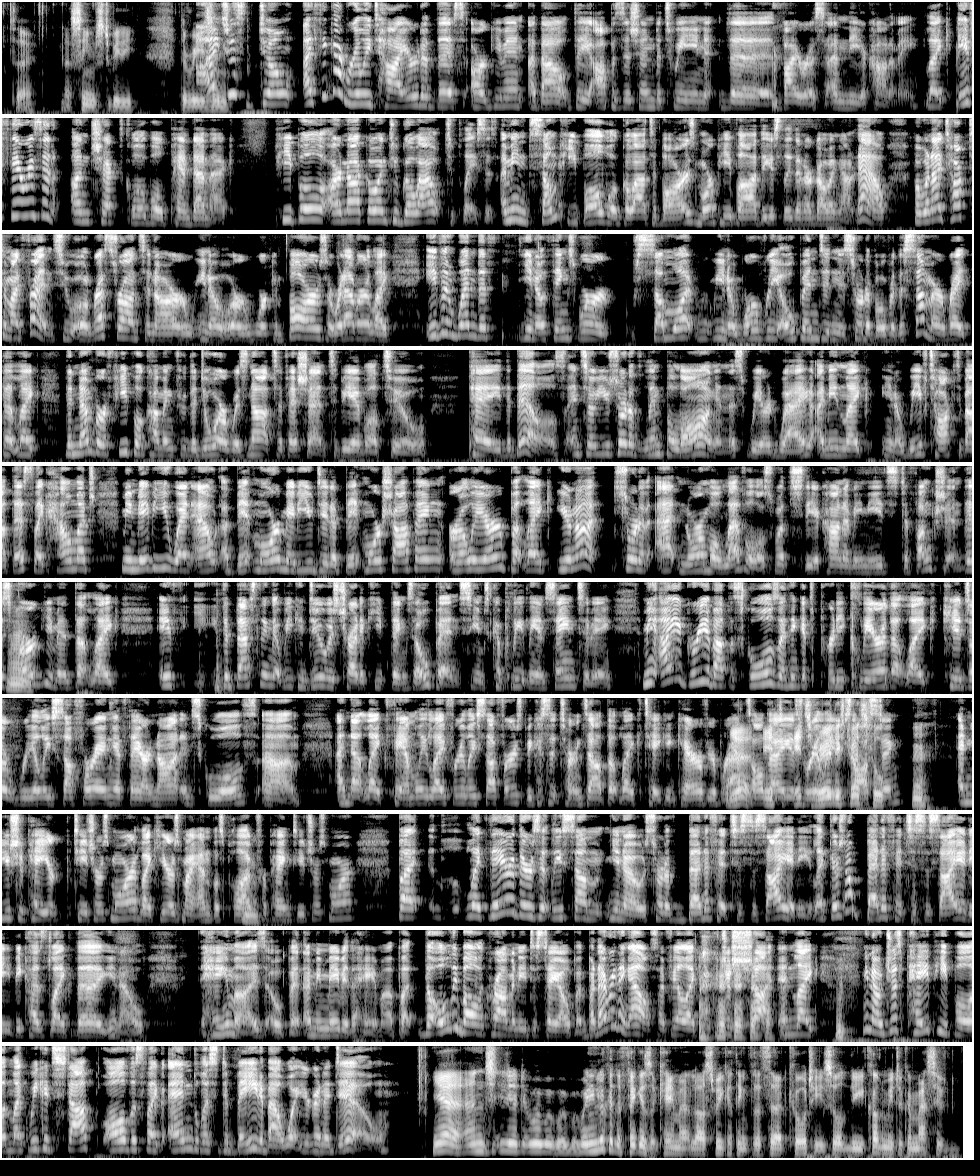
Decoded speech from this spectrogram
So that seems to be the, reason. I just don't. I think I'm really tired of this argument about the opposition between the virus and the economy. Like, if there is an unchecked global pandemic, people are not going to go out to places. I mean, some people will go out to bars, more people obviously than are going out now. But when I talk to my friends who own restaurants and are, you know, or work in bars or whatever, like, even when the, you know, things were somewhat, you know, were reopened and sort of over the summer, right? That like the number of people coming through the door was not sufficient to be able to pay the bills. And so you sort of limp along in this weird way. I mean, like, you know, we've talked about this, like how much, I mean, maybe you went out a bit more, maybe you did a bit more shopping earlier, but like you're not sort of at normal levels, which the economy needs to function. This hmm. argument that like, if the best thing that we can do is try to keep things open seems completely insane to me. I mean, I agree about the schools. I think it's pretty clear that like kids are really suffering if they are not in schools, um, and that like family life really suffers because it turns out that like taking care of your brats Yeah, all it's- day is it's really, really exhausting. Yeah. And you should pay your teachers more. Like, here's my endless plug Hmm. for paying teachers more. But like there, there's at least some, you know, sort of benefit to society. Like, there's no benefit to society because like the, you know, Hema is open. I mean, maybe the Hema, but the oliebollenkramen need to stay open. But everything else, I feel like you could just shut and like, you know, just pay people and like we could stop all this like endless debate about what you're gonna do. Yeah, and when you look at the figures that came out last week, I think for the third quarter, you saw the economy took a massive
